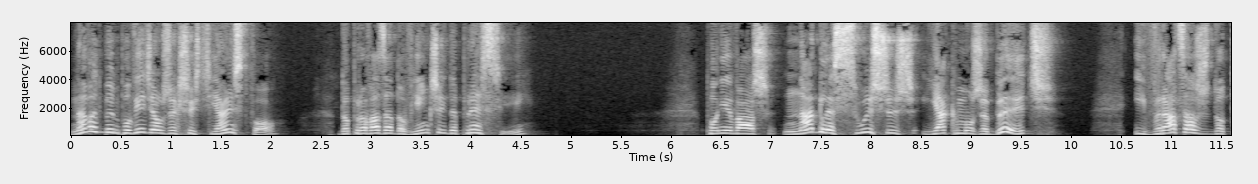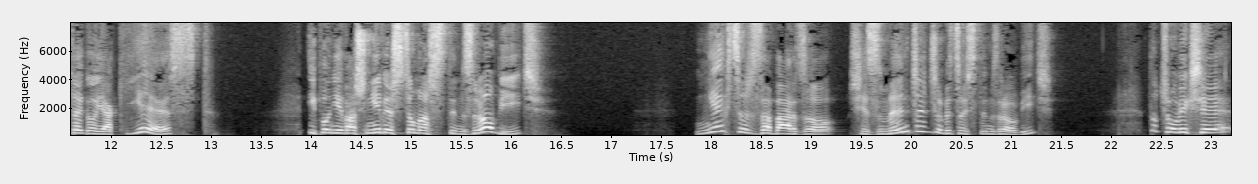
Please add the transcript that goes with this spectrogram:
Nawet bym powiedział, że chrześcijaństwo doprowadza do większej depresji, ponieważ nagle słyszysz, jak może być, i wracasz do tego, jak jest, i ponieważ nie wiesz, co masz z tym zrobić, nie chcesz za bardzo się zmęczyć, żeby coś z tym zrobić, to człowiek się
